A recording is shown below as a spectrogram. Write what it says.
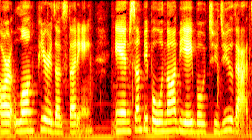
are long periods of studying and some people will not be able to do that.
